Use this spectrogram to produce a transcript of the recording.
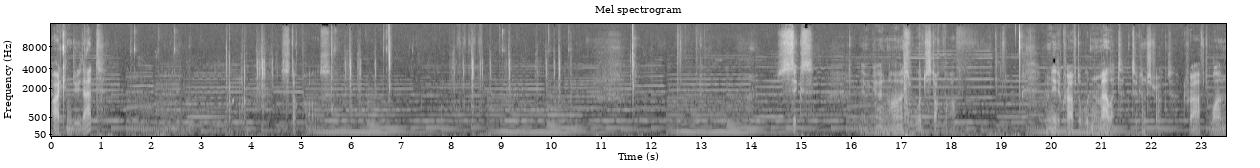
I can do that. Six. There we go. Nice wood stockpile. You'll need to craft a wooden mallet to construct. Craft one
